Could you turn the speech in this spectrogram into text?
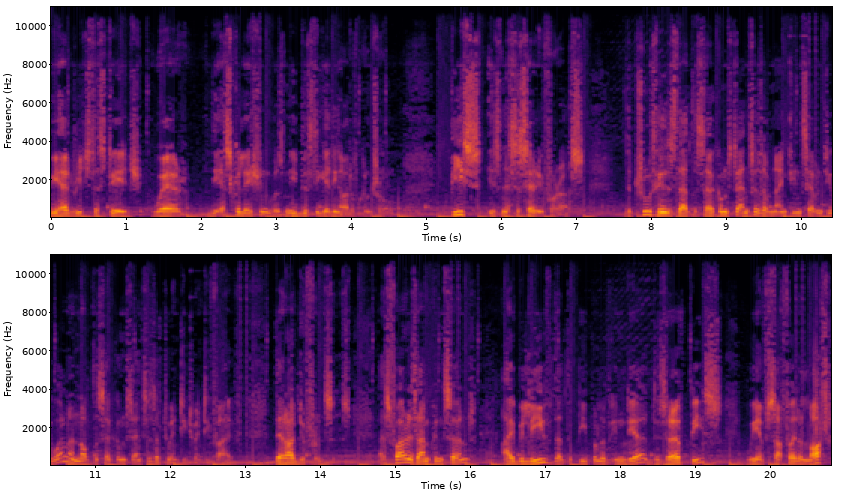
we had reached a stage where the escalation was needlessly getting out of control. Peace is necessary for us. The truth is that the circumstances of 1971 are not the circumstances of 2025. There are differences. As far as I'm concerned, I believe that the people of India deserve peace. We have suffered a lot.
